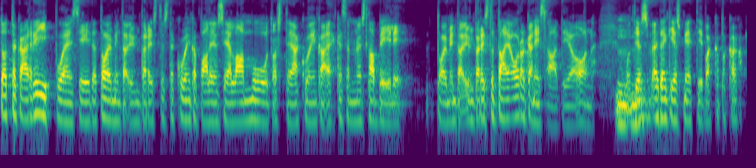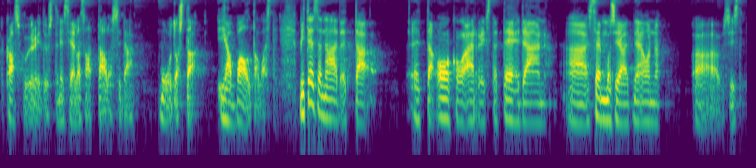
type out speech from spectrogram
totta kai riippuen siitä toimintaympäristöstä, kuinka paljon siellä on muutosta ja kuinka ehkä semmoinen stabiili toimintaympäristö tai organisaatio on. Mm-hmm. Mutta jos, etenkin jos miettii vaikkapa kasvuyritystä, niin siellä saattaa olla sitä muutosta ihan valtavasti. Miten sä näet, että, että OKRistä tehdään semmoisia, että ne on äh, siis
